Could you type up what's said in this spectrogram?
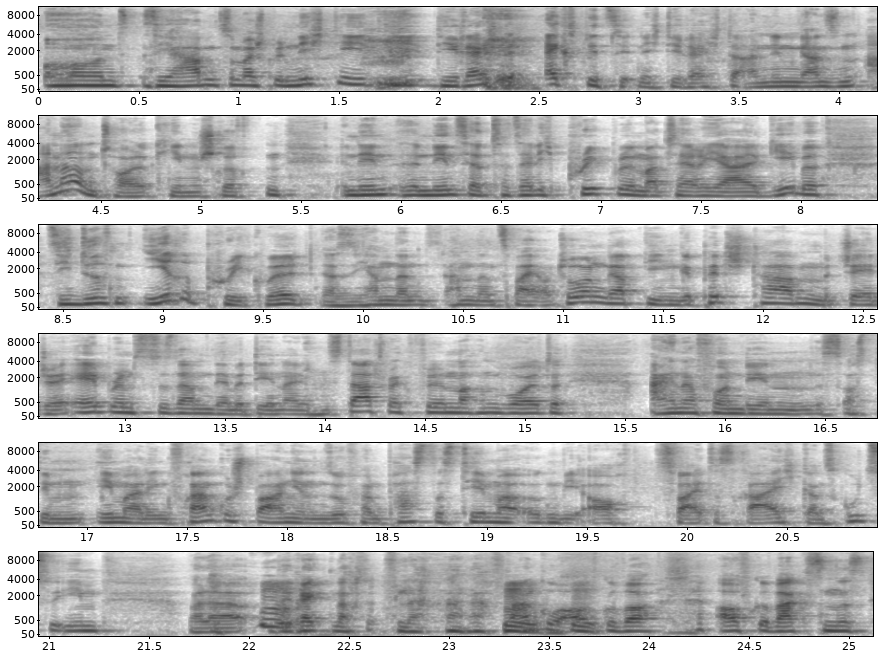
Und sie haben zum Beispiel nicht die, die, die Rechte, explizit nicht die Rechte an den ganzen anderen Tolkien-Schriften, in denen, in denen es ja tatsächlich Prequel-Material gäbe. Sie dürfen ihre Prequel, also sie haben dann, haben dann zwei Autoren gehabt, die ihn gepitcht haben, mit J.J. Abrams zusammen, der mit denen eigentlich einen Star Trek-Film machen wollte. Einer von denen ist aus dem ehemaligen Franco-Spanien, insofern passt das Thema irgendwie auch Zweites Reich ganz gut zu ihm, weil er direkt nach, nach Franco aufgewa aufgewachsen ist.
